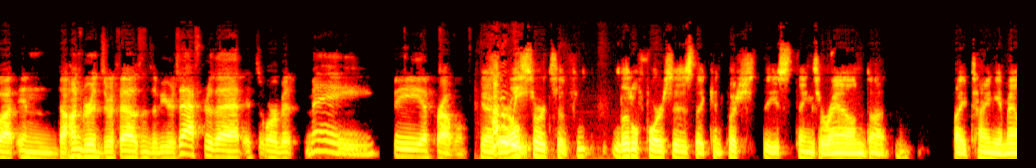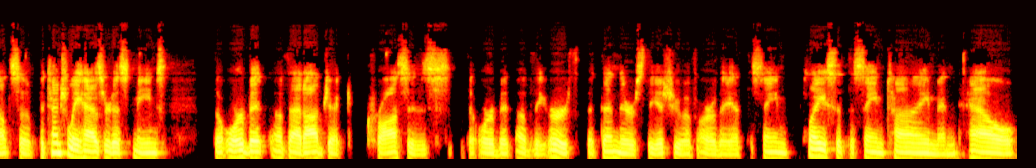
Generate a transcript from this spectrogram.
but in the hundreds or thousands of years after that, its orbit may be a problem. Yeah, How there are we... all sorts of little forces that can push these things around uh, by tiny amounts. So potentially hazardous means the orbit of that object crosses the orbit of the Earth, but then there's the issue of are they at the same place at the same time and how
